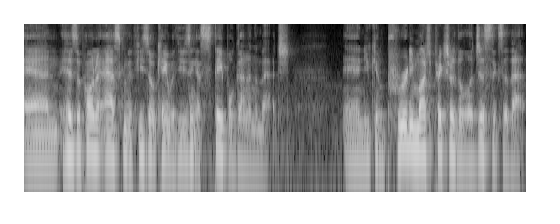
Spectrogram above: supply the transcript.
and his opponent asks him if he's okay with using a staple gun in the match. And you can pretty much picture the logistics of that.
